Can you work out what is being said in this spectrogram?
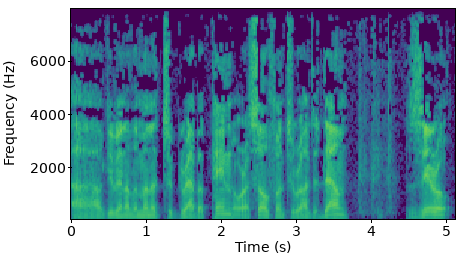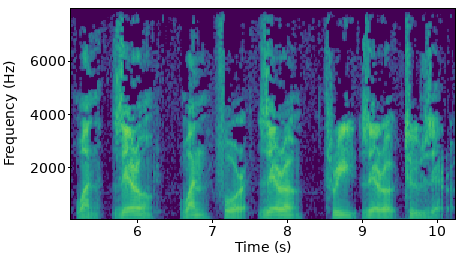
I'll give you another minute to grab a pen or a cell phone to write it down. Zero one zero one four zero three zero two zero.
